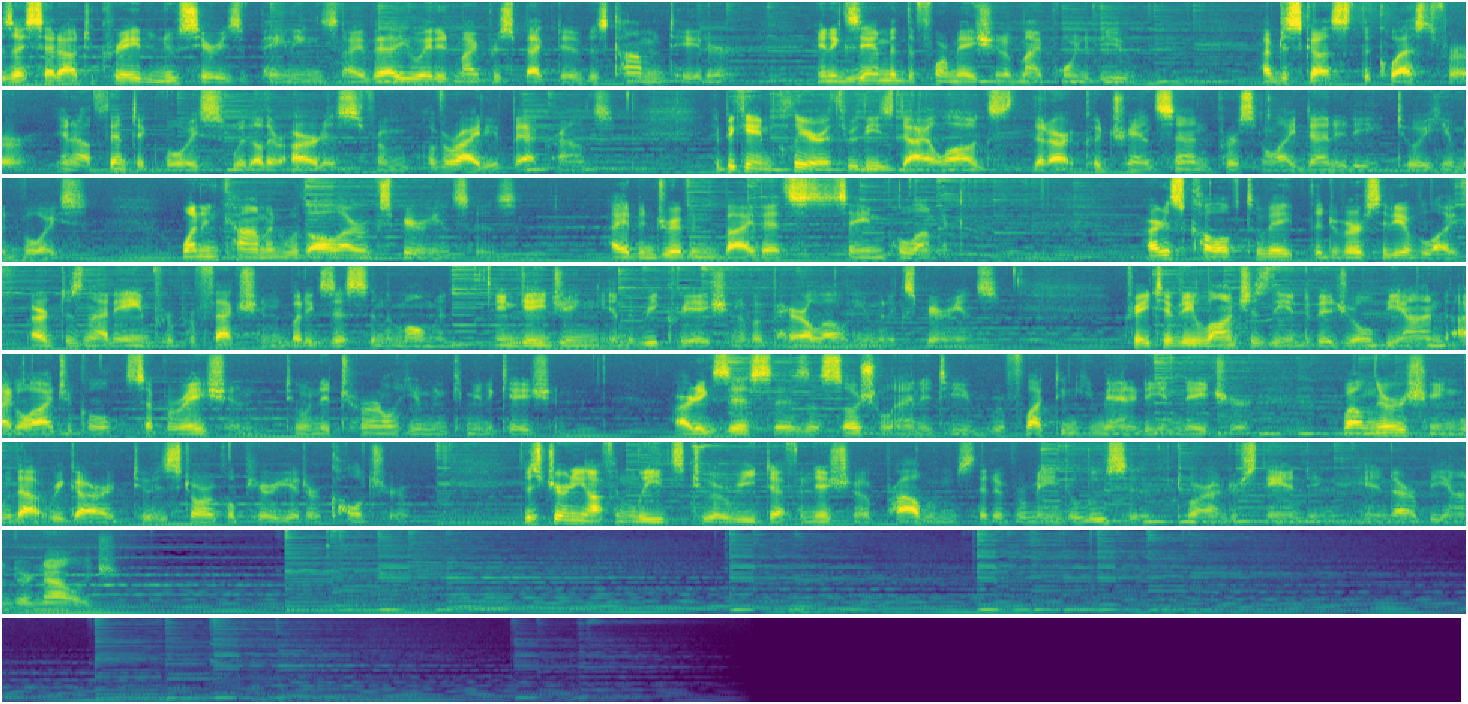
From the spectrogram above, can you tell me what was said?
As I set out to create a new series of paintings, I evaluated my perspective as commentator and examined the formation of my point of view. I've discussed the quest for an authentic voice with other artists from a variety of backgrounds. It became clear through these dialogues that art could transcend personal identity to a human voice, one in common with all our experiences, I had been driven by that same polemic. Artists cultivate the diversity of life. Art does not aim for perfection, but exists in the moment, engaging in the recreation of a parallel human experience. Creativity launches the individual beyond ideological separation to an eternal human communication. Art exists as a social entity reflecting humanity and nature, while nourishing without regard to historical period or culture. This journey often leads to a redefinition of problems that have remained elusive to our understanding and are beyond our knowledge.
